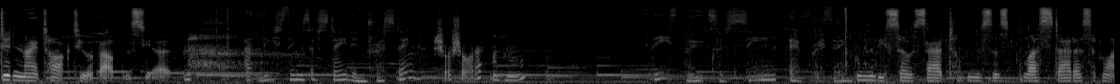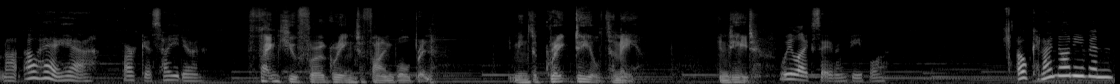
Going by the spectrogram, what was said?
didn't I talk to about this yet? At least things have stayed interesting. Sure, sure. Mm-hmm. These boots have seen everything. I'm gonna be so sad to lose this blessed status and whatnot. Oh, hey, yeah, Barcus, how you doing? Thank you for agreeing to find Wulbren. It means a great deal to me. Indeed. We like saving people. Oh, can I not even?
